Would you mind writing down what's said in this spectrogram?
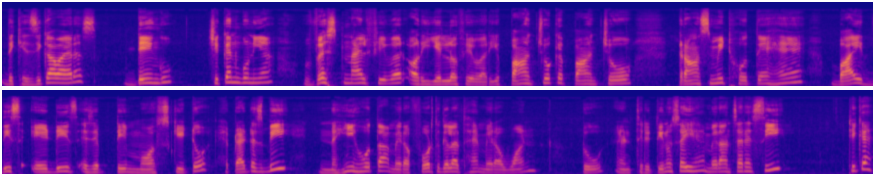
देखिए Zika virus dengue, chikungunya west Nile fever और येलो फीवर ये पाँचों के पाँचों ट्रांसमिट होते हैं by this aedes aegypti mosquito hepatitis B नहीं होता, मेरा फोर्थ गलत है, मेरा वन टू एंड थ्री तीनों सही है? मेरा आंसर है सी ठीक है?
